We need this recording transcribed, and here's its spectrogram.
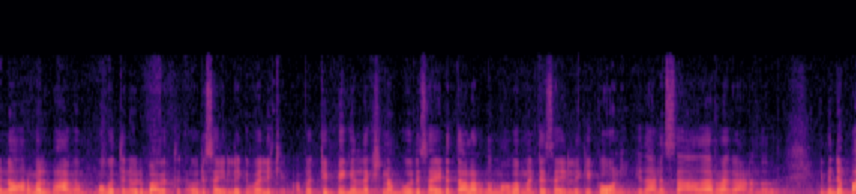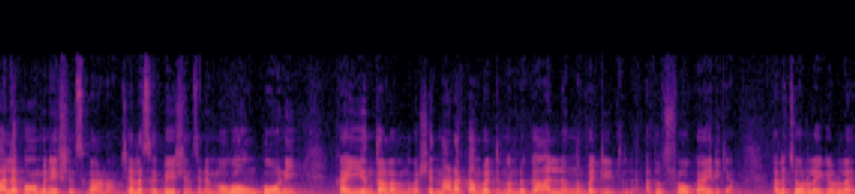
നോർമൽ ഭാഗം മുഖത്തിന്റെ ഒരു ഭാഗത്ത് ഒരു സൈഡിലേക്ക് വലിക്കും. അപ്പോൾ ടിപ്പിക്കൽ ലക്ഷണം ഒരു സൈഡ് തളർന്ന് മുഖം മറ്റേ സൈഡിലേക്ക് കോണി. ഇതാണ് സാധാരണ കാണുന്നത്. ഇതിന്റെ പല കോമ്പിനേഷൻസ് കാണാം. ചില പേഷ്യൻസിന് മുഖവും കോണി കൈയും തളർന്നു. പക്ഷേ നടക്കാൻ പറ്റുന്നുണ്ട്. കാലിനൊന്നും പറ്റിയിട്ടില്ല. അത് സ്ട്രോക്ക് ആയിരിക്കാം. തലച്ചോറിലേക്കുള്ള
